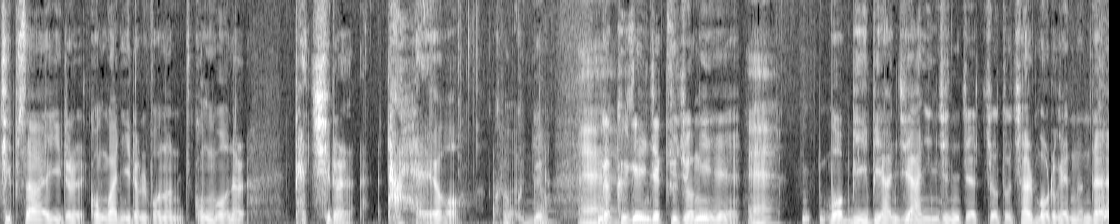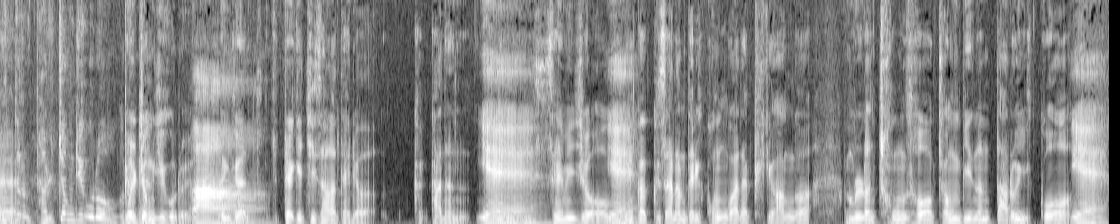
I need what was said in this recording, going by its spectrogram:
집사 일을 공관 일을 보는 공무원을 배치를 다 해요. 그렇군요. 예. 그러니까 그게 이제 규정이 예. 뭐 미비한지 아닌지 이제 저도 잘 모르겠는데 그분들은 별정직으로 그러면- 별정직으로요. 아. 그러니까 되게 지사가 데려 가는 예. 셈이죠. 예. 그러니까 그 사람들이 공관에 필요한 거 물론 청소 경비는 따로 있고 예.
